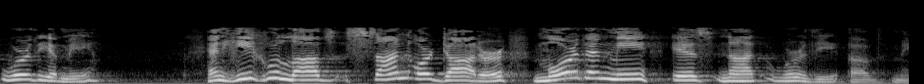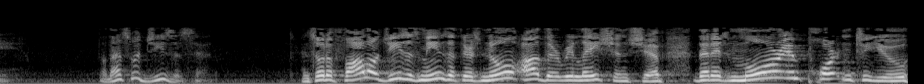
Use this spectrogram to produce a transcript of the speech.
worthy of me. And he who loves son or daughter more than me is not worthy of me. Well, that's what Jesus said. And so to follow Jesus means that there's no other relationship that is more important to you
